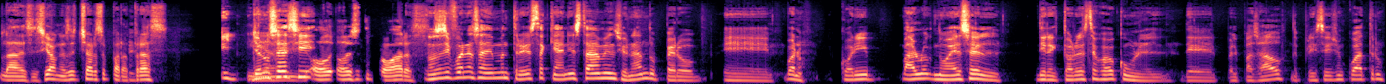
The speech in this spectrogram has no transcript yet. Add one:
la decisión, es echarse para atrás. Y yo no sé si. O, ese tipo de No sé si fue en esa misma entrevista que Annie estaba mencionando, pero eh, bueno, Cory Barlock no es el, director de este juego como el del pasado, de PlayStation 4.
